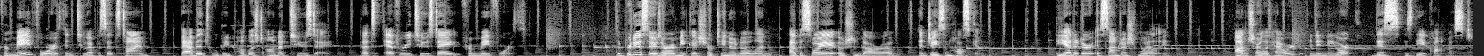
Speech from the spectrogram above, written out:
From May 4th, in two episodes' time, Babbage will be published on a Tuesday. That's every Tuesday from May 4th. The producers are Amika Shortino Nolan, Abisoye Oshundaro, and Jason Hoskin. The editor is Sandra Shmueli. I'm Charlotte Howard, and in New York, this is The Economist.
